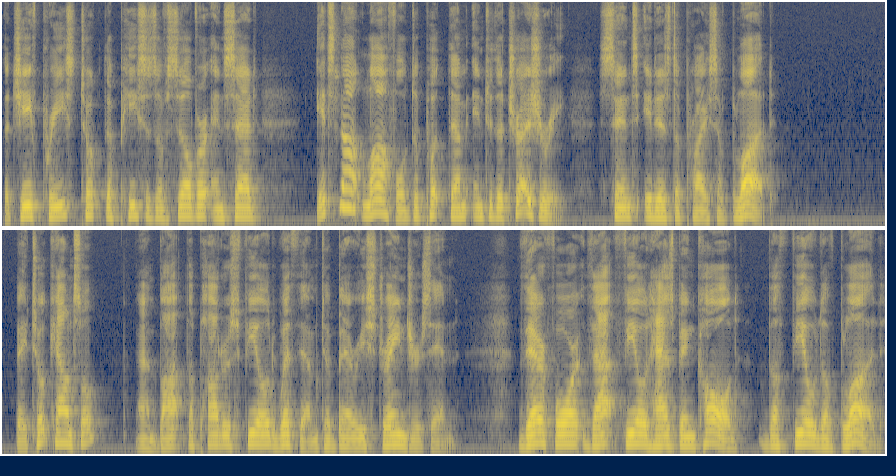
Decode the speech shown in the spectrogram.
The chief priest took the pieces of silver and said, It's not lawful to put them into the treasury, since it is the price of blood. They took counsel and bought the potter's field with them to bury strangers in. Therefore, that field has been called the field of blood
